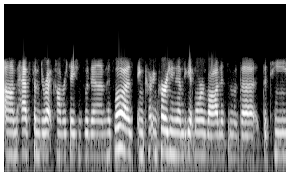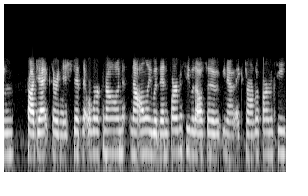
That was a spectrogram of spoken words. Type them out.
um, have some direct conversations with them, as well as enc- encouraging them to get more involved in some of the, the team projects or initiatives that we're working on, not only within pharmacy, but also, you know, external to pharmacy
